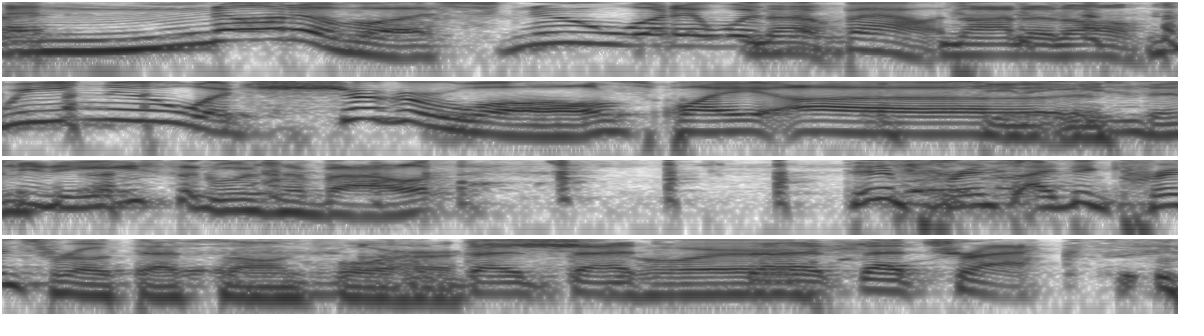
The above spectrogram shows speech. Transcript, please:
And none of us knew what it was No, about. not at all. We knew what Sugar Walls by uh, Sheena Easton. Sheena Easton was about. Didn't Prince? I think Prince wrote that song for her. That that Sure. that, that tracks for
